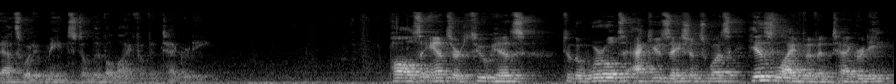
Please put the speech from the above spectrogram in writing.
That's what it means to live a life of integrity. Paul's answer to his to the world's accusations was his life of integrity,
